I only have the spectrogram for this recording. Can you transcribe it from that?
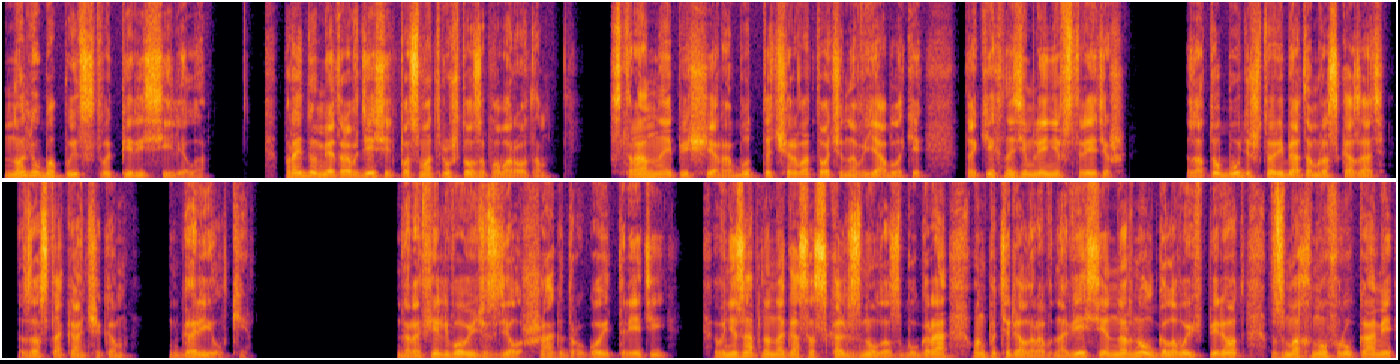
но любопытство пересилило. Пройду метров десять, посмотрю, что за поворотом. Странная пещера, будто червоточина в яблоке. Таких на земле не встретишь. Зато будет что ребятам рассказать за стаканчиком горилки. Дорофей Львович сделал шаг, другой, третий. Внезапно нога соскользнула с бугра, он потерял равновесие, нырнул головой вперед, взмахнув руками,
